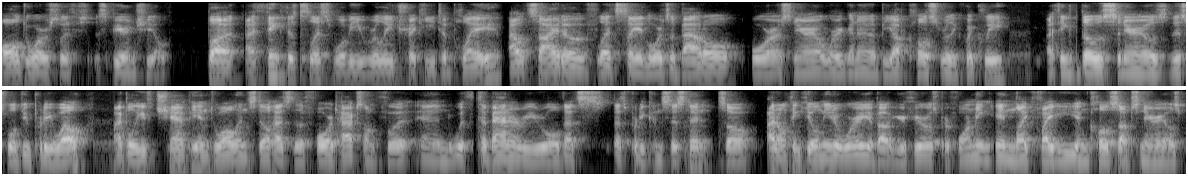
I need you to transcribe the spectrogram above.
all dwarves with spear and shield. But I think this list will be really tricky to play outside of, let's say, Lords of Battle or a scenario where you're going to be up close really quickly. I think those scenarios, this will do pretty well. I believe Champion Dwalin still has the four attacks on foot, and with the banner reroll, that's that's pretty consistent. So I don't think you'll need to worry about your heroes performing in like fighty and close-up scenarios.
